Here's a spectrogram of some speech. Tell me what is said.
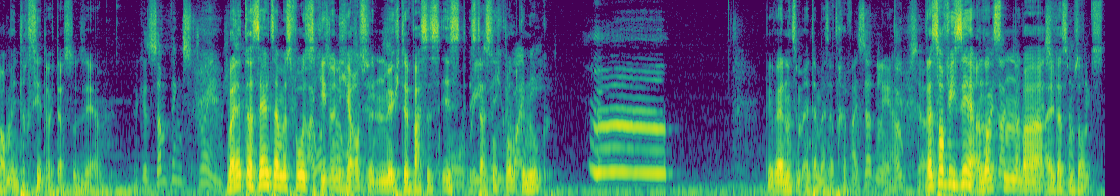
Warum interessiert euch das so sehr? Weil etwas Seltsames vor sich geht und ich herausfinden möchte, was es ist. Ist das nicht Grund genug? Wir werden uns im Entermesser treffen. Das hoffe ich sehr, ansonsten war all das umsonst.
